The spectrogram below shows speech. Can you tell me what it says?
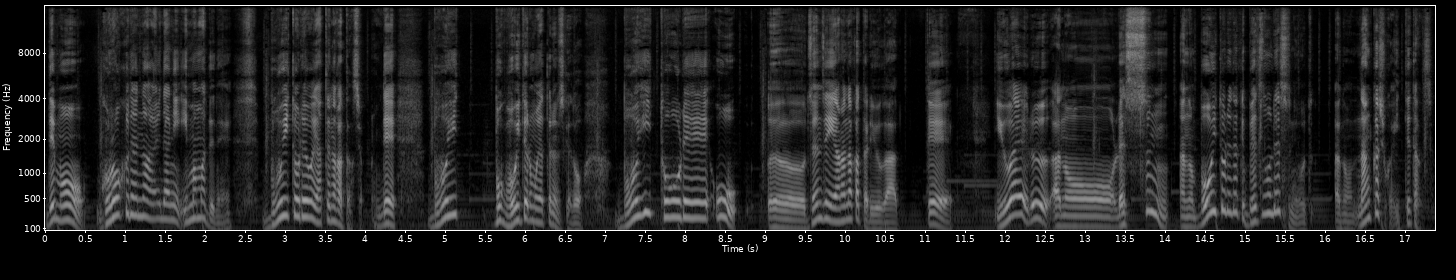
でも56年の間に今までねボイトレをやってなかったんですよ。でボイ僕ボイトレもやってるんですけどボイトレを全然やらなかった理由があっていわゆる、あのー、レッスンあのボイトレだけ別のレッスンにあの何箇所か行ってたんですよ。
